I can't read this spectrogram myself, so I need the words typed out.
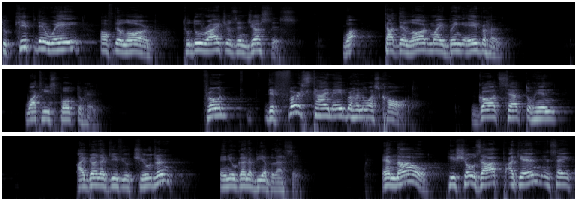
to keep the way of the Lord, to do righteous and justice, what, that the Lord might bring Abraham what he spoke to him. From the first time Abraham was called, God said to him, I'm gonna give you children and you're gonna be a blessing. And now he shows up again and say,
